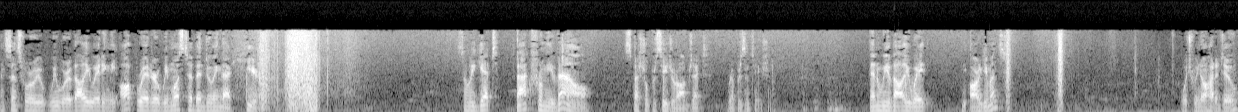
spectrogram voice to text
and since we're, we were evaluating the operator, we must have been doing that here. So we get back from eval special procedure object representation. Then we evaluate the arguments, which we know how to do.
